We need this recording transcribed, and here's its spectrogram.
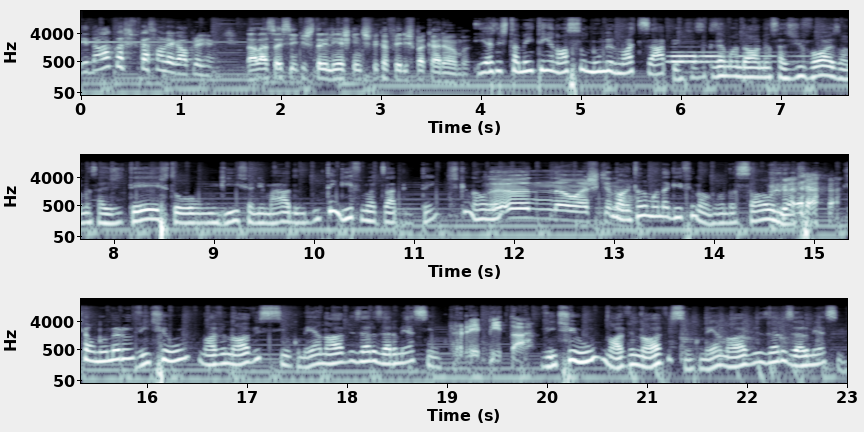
e dá uma classificação legal pra gente. Dá lá suas cinco estrelinhas que a gente fica feliz pra caramba. E a gente também tem o nosso número no WhatsApp. Se você quiser mandar uma mensagem de voz, uma mensagem de texto, ou um GIF animado. Não tem GIF no WhatsApp? Tem? Acho que não, né? Ah, não, acho que Não, não. então não manda GIF não, manda só o link. que é o número 21 99 569 0065. Repita. 21 99 569 0065.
